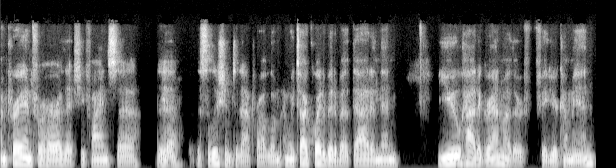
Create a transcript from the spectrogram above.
I'm praying for her that she finds uh, the yeah. the solution to that problem. And we talked quite a bit about that. And then you had a grandmother figure come in,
